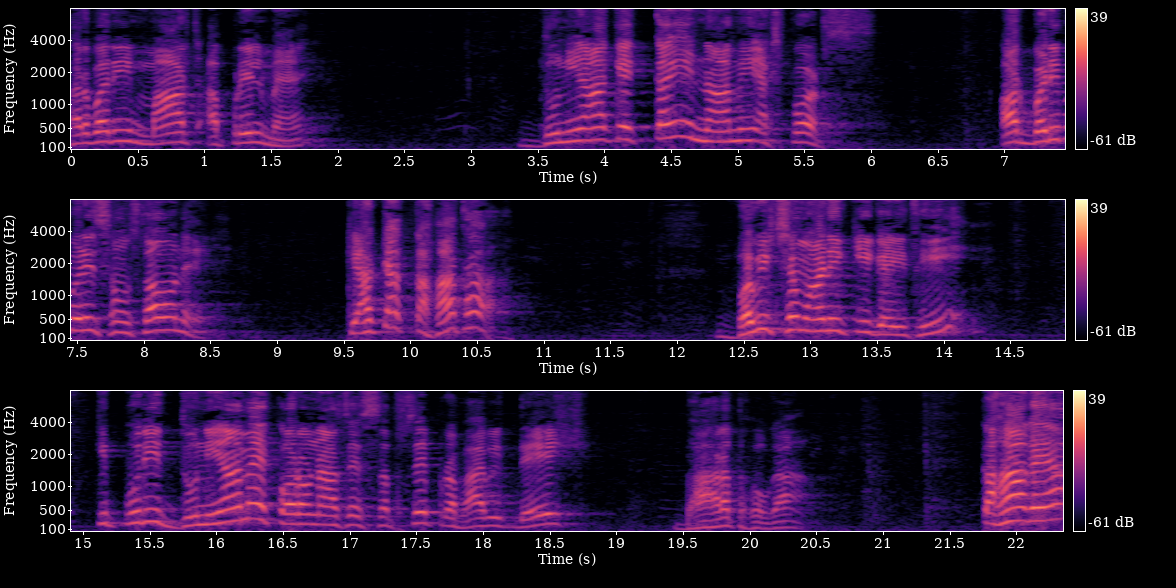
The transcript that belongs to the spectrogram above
फरवरी मार्च अप्रैल में दुनिया के कई नामी एक्सपर्ट्स और बड़ी बड़ी संस्थाओं ने क्या क्या कहा था? भविष्यवाणी की गई थी कि पूरी दुनिया में कोरोना से सबसे प्रभावित देश भारत होगा। कहा गया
